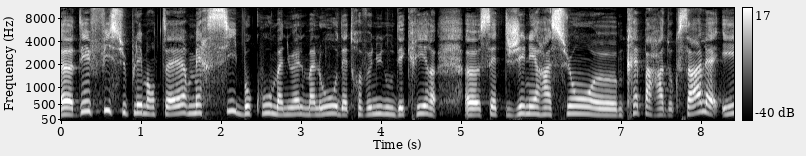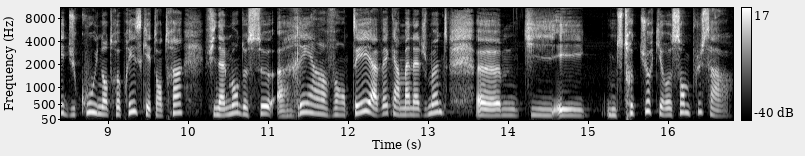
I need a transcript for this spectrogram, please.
Euh, défi supplémentaire. Merci beaucoup, Manuel Malo, d'être venu nous décrire euh, cette génération euh, très paradoxale et du coup une entreprise qui est en train finalement de se réinventer avec un management qui est une structure qui ressemble plus à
